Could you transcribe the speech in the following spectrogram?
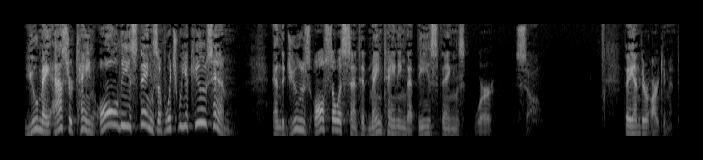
you may ascertain all these things of which we accuse him. And the Jews also assented, maintaining that these things were so. They end their argument.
